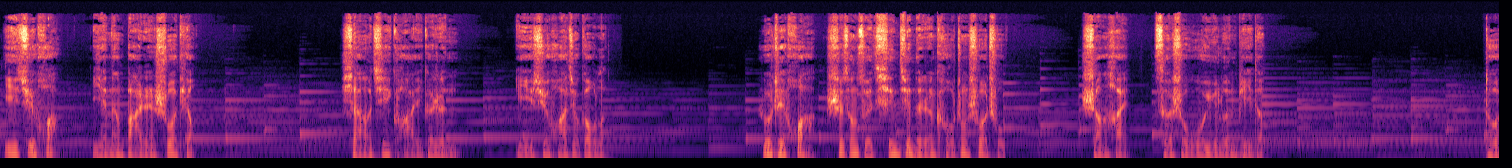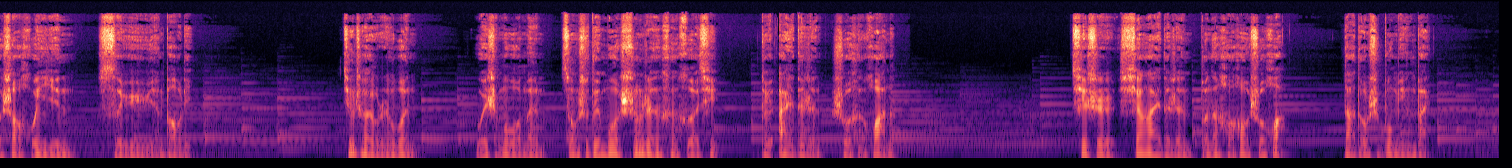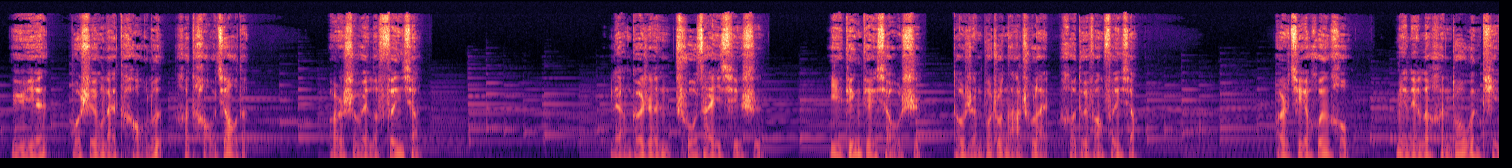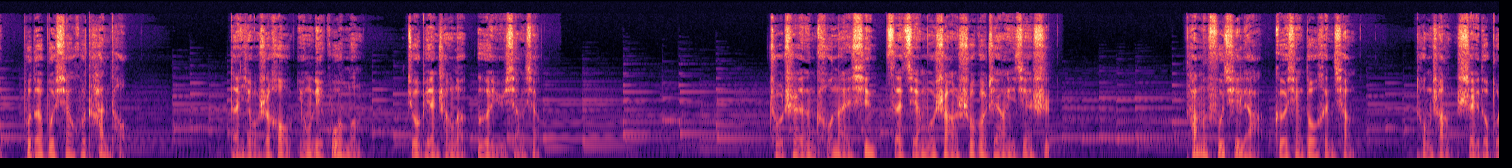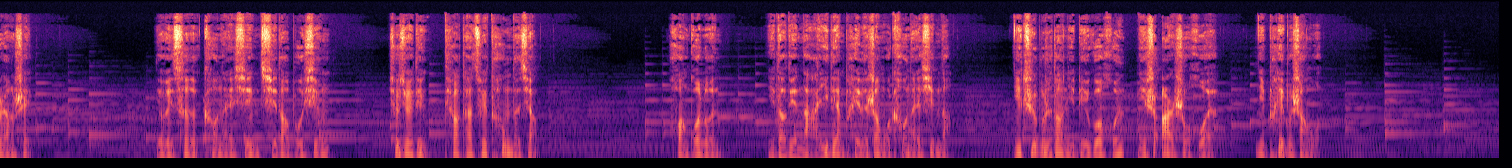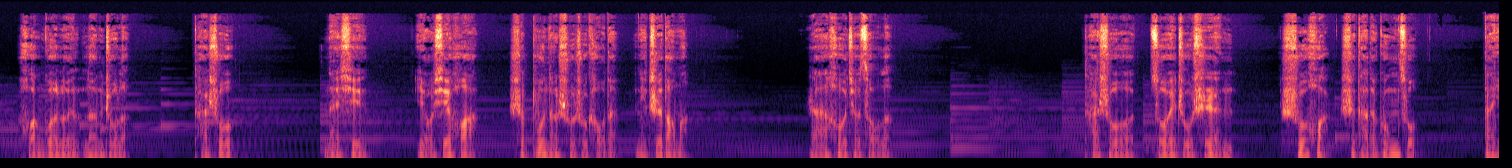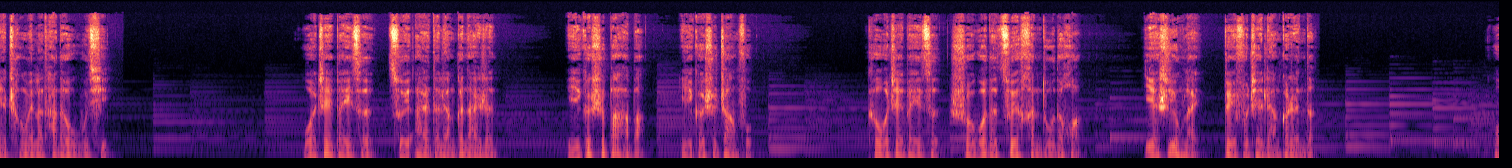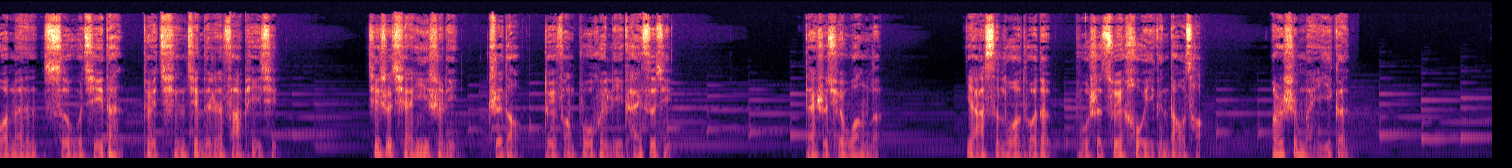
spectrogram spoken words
一句话也能把人说跳。想要击垮一个人，一句话就够了。若这话是从最亲近的人口中说出，伤害则是无与伦比的。多少婚姻死于语言暴力。经常有人问，为什么我们总是对陌生人很和气，对爱的人说狠话呢？其实，相爱的人不能好好说话，大都是不明白，语言不是用来讨论和讨教的，而是为了分享。两个人初在一起时，一丁点小事都忍不住拿出来和对方分享，而结婚后，面临了很多问题，不得不相互探讨，但有时候用力过猛，就变成了恶语相向。主持人寇乃馨在节目上说过这样一件事。他们夫妻俩个性都很强，通常谁都不让谁。有一次，寇乃馨气到不行，就决定挑他最痛的讲：“黄国伦，你到底哪一点配得上我寇乃馨呢？你知不知道你离过婚，你是二手货呀？你配不上我。”黄国伦愣住了，他说：“乃馨，有些话是不能说出口的，你知道吗？”然后就走了。他说：“作为主持人，说话是他的工作，但也成为了他的武器。我这辈子最爱的两个男人，一个是爸爸，一个是丈夫。可我这辈子说过的最狠毒的话，也是用来对付这两个人的。我们肆无忌惮对亲近的人发脾气，其实潜意识里知道对方不会离开自己，但是却忘了，压死骆驼的。”不是最后一根稻草，而是每一根。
